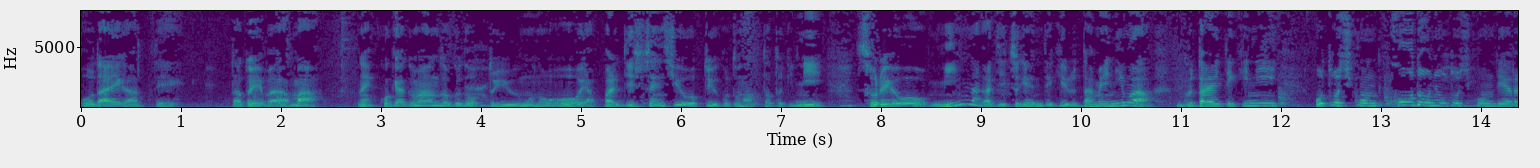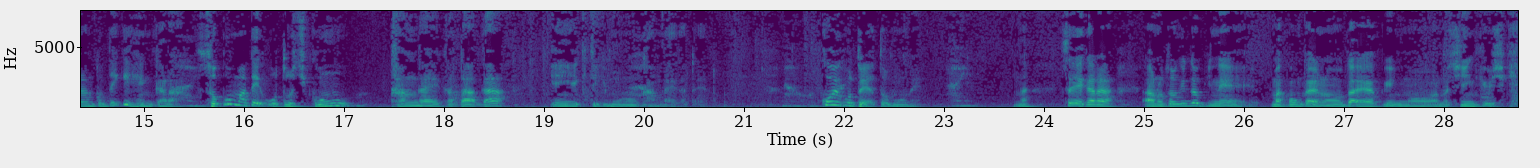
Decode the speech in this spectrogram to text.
お題があって例えばまあね顧客満足度というものをやっぱり実践しようということになった時にそれをみんなが実現できるためには具体的に落とし込んで行動に落とし込んでやらんとできへんから、そこまで落とし込む考え方が演疫的ものの考え方やと。こういうことやと思うね。はい。なそやからあの時々ね、まあ、今回の大学院のあの進級試験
